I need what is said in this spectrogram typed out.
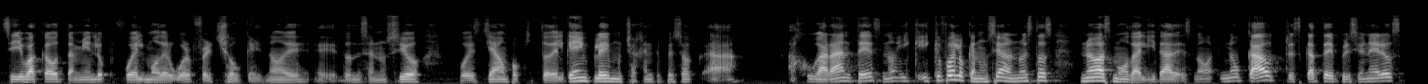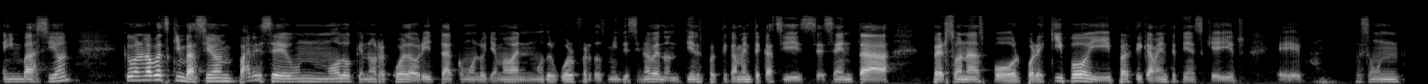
se llevó a cabo también lo que fue el Modern Warfare Showcase, ¿no? De, donde se anunció pues ya un poquito del gameplay, mucha gente empezó a, a jugar antes, ¿no? ¿Y, qué fue lo que anunciaron, ¿no? Estas nuevas modalidades, ¿no? Knockout, rescate de prisioneros e invasión que bueno, la verdad es Invasión parece un modo que no recuerdo ahorita cómo lo llamaban en Modern Warfare 2019, donde tienes prácticamente casi 60 personas por, por equipo y prácticamente tienes que ir eh, pues un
